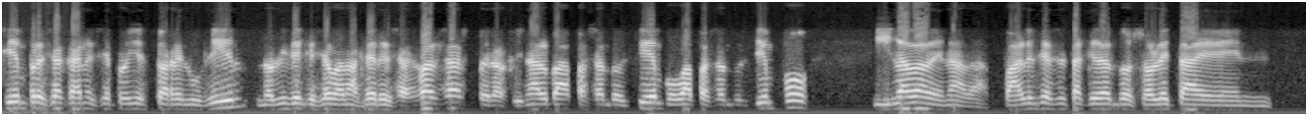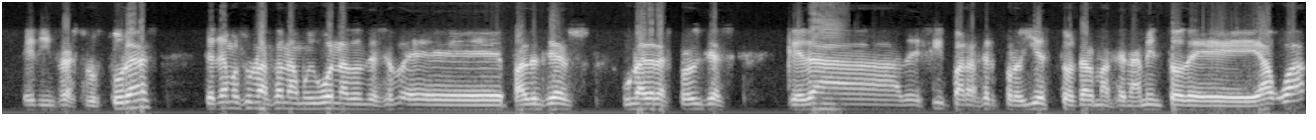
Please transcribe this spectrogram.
siempre sacan ese proyecto a relucir, nos dicen que se van a hacer esas balsas, pero al final va pasando el tiempo, va pasando el tiempo y nada de nada. Palencia se está quedando obsoleta en, en infraestructuras tenemos una zona muy buena donde eh, Palencia es una de las provincias que da de sí para hacer proyectos de almacenamiento de agua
